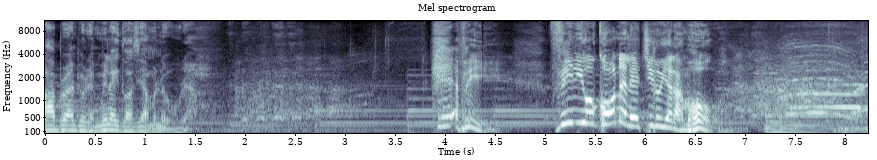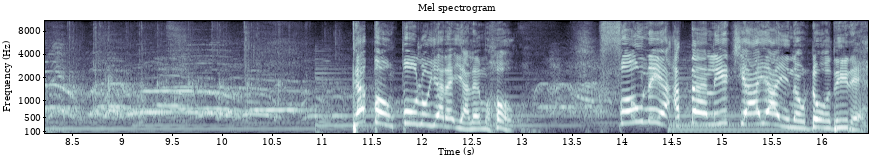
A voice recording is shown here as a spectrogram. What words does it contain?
အာဗြဟံပြောတယ်မင်းလိုက်သွားစရာမလိုဘူးတဲ့ဟဲ့အဖေဗီဒီယိုကောနဲ့လည်းကြည့်လို့ရတာမဟုတ်ဓာတ်ပုံပို့လို့ရတဲ့အရာလည်းမဟုတ်ဖုန်းနဲ့အတန်လေးကြားရရင်တော့တော်သေးတယ်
